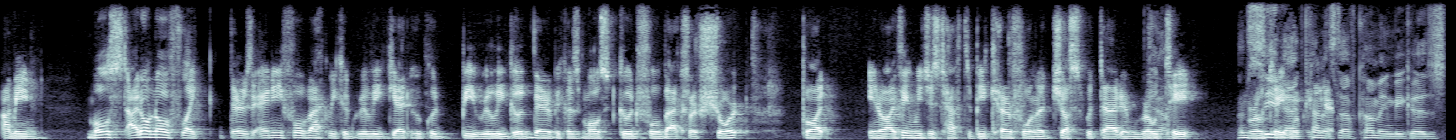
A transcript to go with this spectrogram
I mean, most I don't know if like there's any fullback we could really get who could be really good there because most good fullbacks are short. But you know, I think we just have to be careful and adjust with that and rotate yeah. and rotate see that kind of stuff coming because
